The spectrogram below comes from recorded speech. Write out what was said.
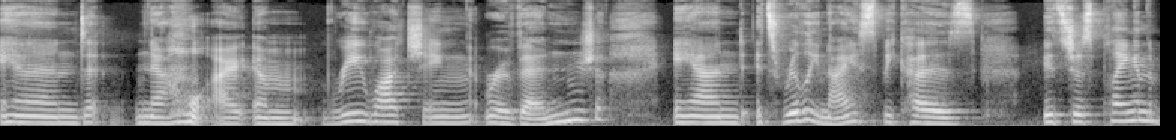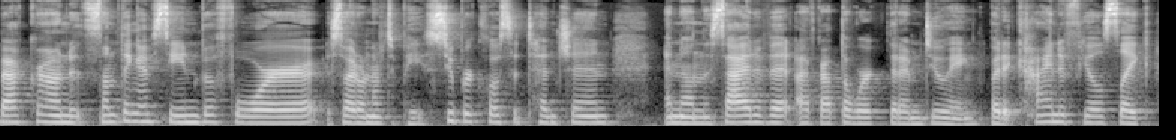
And now I am rewatching Revenge. And it's really nice because it's just playing in the background. It's something I've seen before, so I don't have to pay super close attention. And on the side of it, I've got the work that I'm doing, but it kind of feels like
